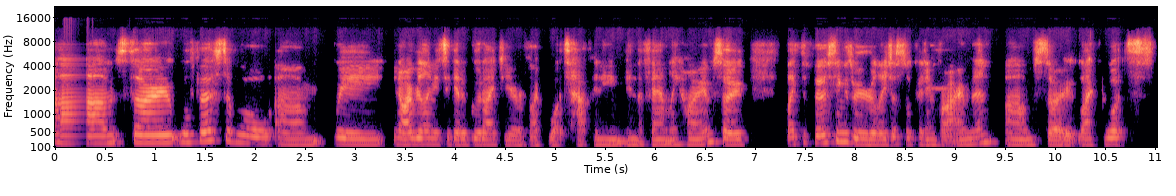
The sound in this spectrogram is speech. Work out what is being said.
Um, so, well, first of all, um, we, you know, I really need to get a good idea of like what's happening in the family home. So, like the first thing is we really just look at environment. Um, so, like what's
